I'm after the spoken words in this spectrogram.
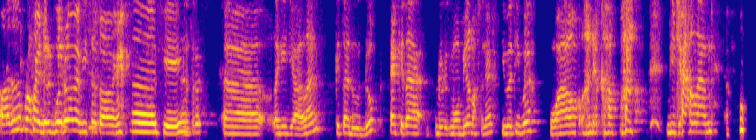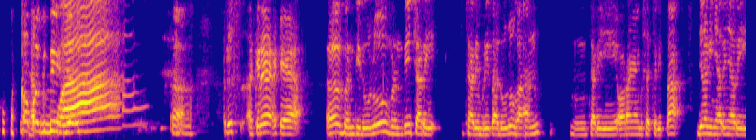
oh, itu provider gue doang nggak bisa soalnya. Oke. Nah, terus eh, lagi jalan, kita duduk, eh kita duduk mobil maksudnya, tiba-tiba, wow ada kapal di jalan, kapal gede. Wah. Nah, terus akhirnya kayak eh, berhenti dulu, berhenti cari cari berita dulu kan, Hmm, cari orang yang bisa cerita. Dia lagi nyari-nyari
